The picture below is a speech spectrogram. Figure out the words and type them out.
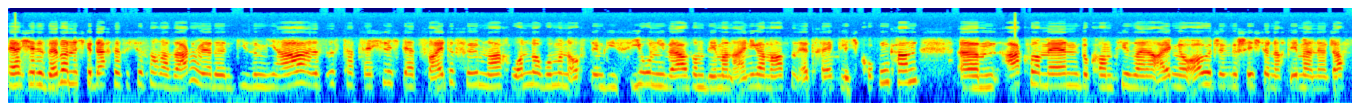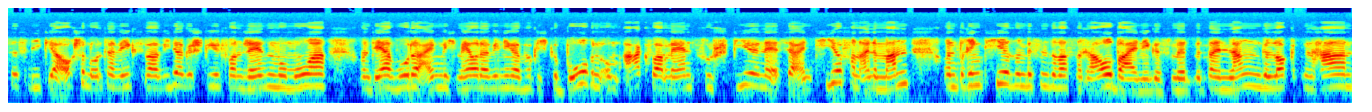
Ja, ich hätte selber nicht gedacht, dass ich das nochmal sagen werde in diesem Jahr. Das ist tatsächlich der zweite Film nach Wonder Woman aus dem DC-Universum, den man einigermaßen erträglich gucken kann. Ähm, Aquaman bekommt hier seine eigene Origin-Geschichte, nachdem er in der Justice League ja auch schon unterwegs war, wiedergespielt von Jason Momoa. Und der wurde eigentlich mehr oder weniger wirklich geboren, um Aquaman zu spielen. Er ist ja ein Tier von einem Mann und bringt hier so ein bisschen sowas Raubeiniges mit, mit seinen langen gelockten Haaren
